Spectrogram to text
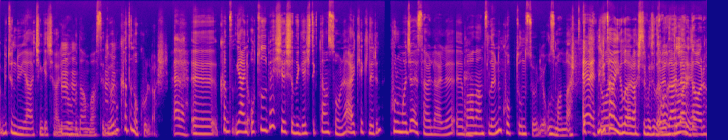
Bütün dünya için geçerli bir olgudan bahsediyorum. Hı hı. Kadın okurlar. Evet. Ee, kadın yani 35 yaşını geçtikten sonra erkeklerin kurmaca eserlerle e, evet. bağlantılarının koptuğunu söylüyor uzmanlar. Evet. Britanya'lı araştırmacılar doğru, derler doğru, ya. Doğru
